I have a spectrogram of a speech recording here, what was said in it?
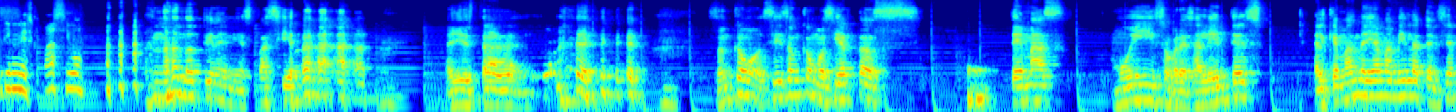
tiene, espacio. no, no tiene ni espacio. ahí está. son como, sí, son como ciertos temas muy sobresalientes. El que más me llama a mí la atención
